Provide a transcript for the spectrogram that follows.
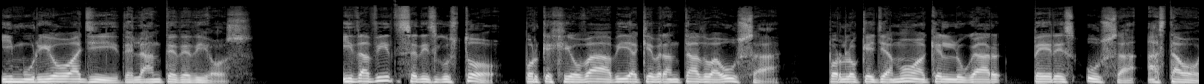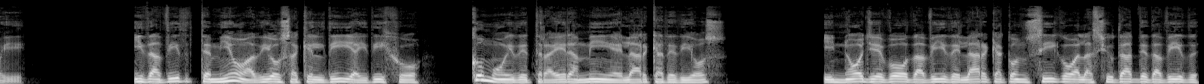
y murió allí delante de Dios. Y David se disgustó, porque Jehová había quebrantado a Usa, por lo que llamó aquel lugar Pérez Usa hasta hoy. Y David temió a Dios aquel día y dijo, ¿Cómo he de traer a mí el arca de Dios? Y no llevó David el arca consigo a la ciudad de David,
